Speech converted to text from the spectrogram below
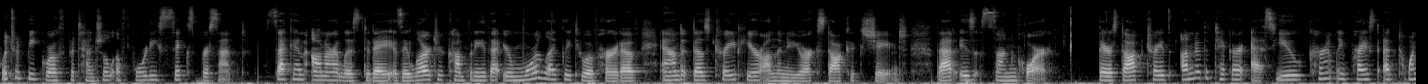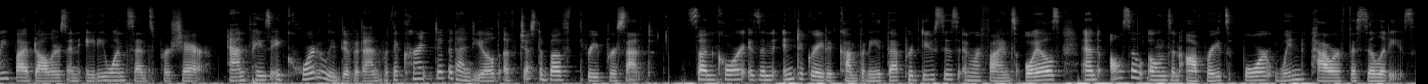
which would be growth potential of 46%. Second on our list today is a larger company that you're more likely to have heard of and does trade here on the New York Stock Exchange. That is Suncor. Their stock trades under the ticker SU, currently priced at $25.81 per share, and pays a quarterly dividend with a current dividend yield of just above 3%. Suncor is an integrated company that produces and refines oils and also owns and operates four wind power facilities.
